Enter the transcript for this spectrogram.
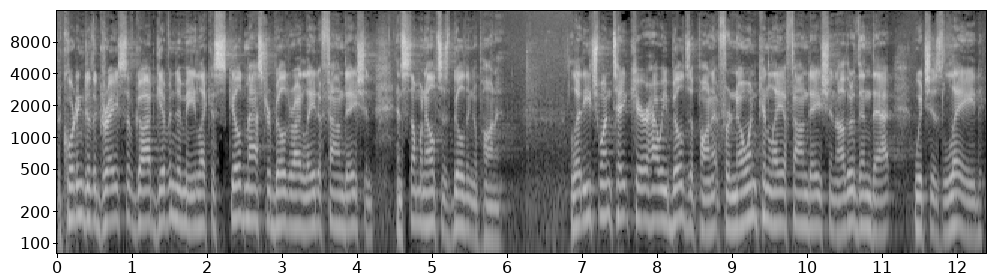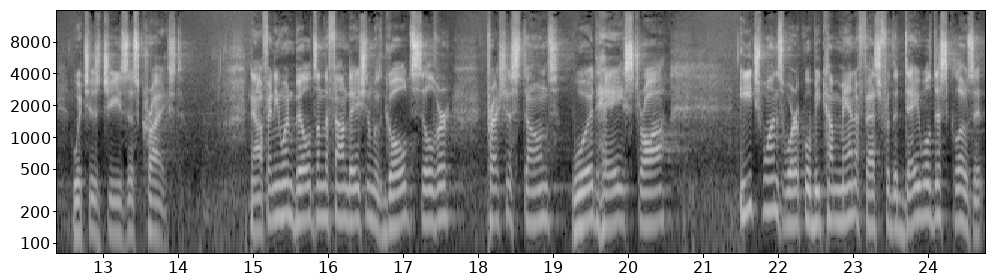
According to the grace of God given to me, like a skilled master builder, I laid a foundation, and someone else is building upon it. Let each one take care how he builds upon it, for no one can lay a foundation other than that which is laid, which is Jesus Christ. Now, if anyone builds on the foundation with gold, silver, precious stones, wood, hay, straw, each one's work will become manifest, for the day will disclose it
